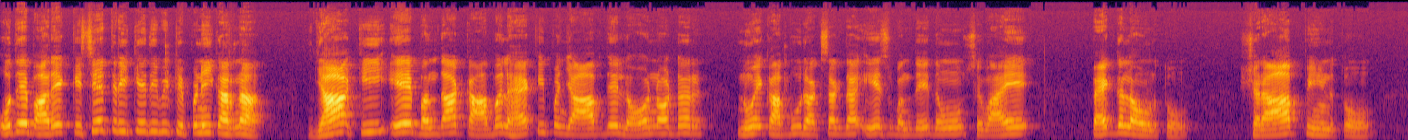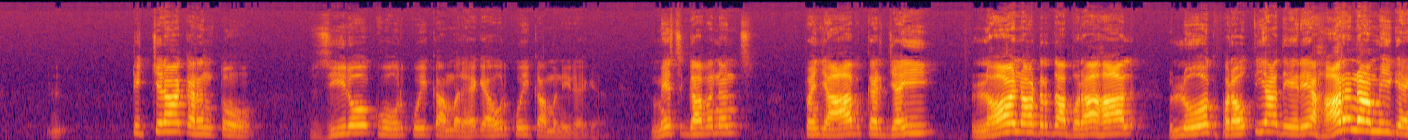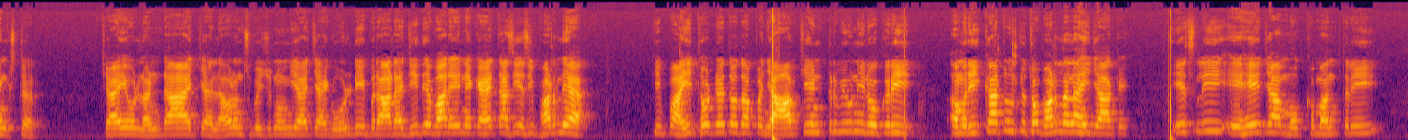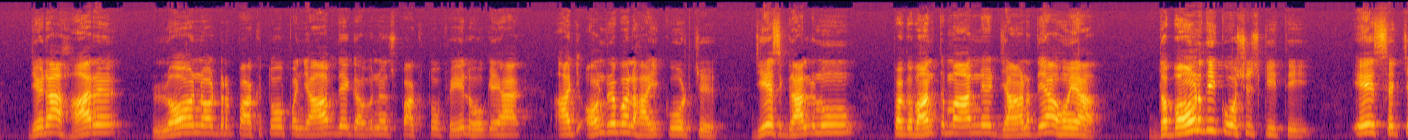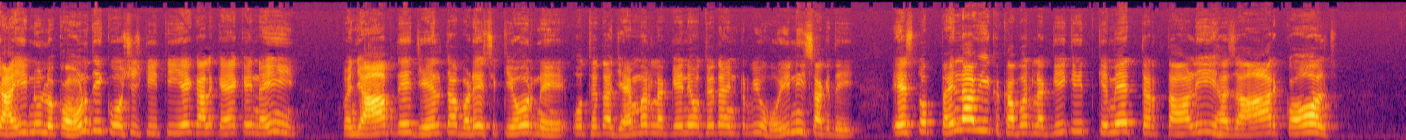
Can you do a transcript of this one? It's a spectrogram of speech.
ਉਹਦੇ ਬਾਰੇ ਕਿਸੇ ਤਰੀਕੇ ਦੀ ਵੀ ਟਿੱਪਣੀ ਕਰਨਾ ਜਾਂ ਕਿ ਇਹ ਬੰਦਾ ਕਾਬਲ ਹੈ ਕਿ ਪੰਜਾਬ ਦੇ ਲਾਅ ਐਂਡ ਆਰਡਰ ਨੂੰ ਇਹ ਕਾਬੂ ਰੱਖ ਸਕਦਾ, ਇਸ ਬੰਦੇ ਨੂੰ ਸਿਵਾਏ ਪੈਗ ਲਾਉਣ ਤੋਂ, ਸ਼ਰਾਬ ਪੀਣ ਤੋਂ, ਟੀਚਰਾਂ ਕਰਨ ਤੋਂ ਜ਼ੀਰੋ ਹੋਰ ਕੋਈ ਕੰਮ ਰਹਿ ਗਿਆ, ਹੋਰ ਕੋਈ ਕੰਮ ਨਹੀਂ ਰਹਿ ਗਿਆ। ਮਿਸ ਗਵਰਨੈਂਸ ਪੰਜਾਬ ਕਰਜਈ ਲਾਅ ਐਂਡ ਆਰਡਰ ਦਾ ਬੁਰਾ ਹਾਲ, ਲੋਕ ਫਰੌਤੀਆਂ ਦੇ ਰਹੇ, ਹਰ ਨਾਮੀ ਗੈਂਗਸਟਰ, ਚਾਹੇ ਉਹ ਲੰਡਾ ਹੈ, ਚਾਹੇ ਲਾਰੈਂਸ ਬਿਸ਼ਨੋਈ ਚਾਹੇ ਗੋਲਡੀ ਬਰਾੜ ਹੈ, ਜਿਹਦੇ ਬਾਰੇ ਇਹਨੇ ਕਹਿਤਾ ਸੀ ਅਸੀਂ ਫੜ ਲਿਆ ਕਿ ਭਾਈ ਤੁਹਾਡੇ ਤੋਂ ਤਾਂ ਪੰਜਾਬ 'ਚ ਇੰਟਰਵਿਊ ਨਹੀਂ ਰੁਕ ਰਹੀ, ਅਮਰੀਕਾ ਤੋਂ ਕਿੱਥੋਂ ਫੜ ਲੈਣਾ ਸੀ ਜਾ ਕੇ? ਇਸ ਲਈ ਇਹ ਜਾਂ ਮੁੱਖ ਮੰਤਰੀ ਜਿਹੜਾ ਹਰ ਲਾਅ ਐਂਡ ਆਰਡਰ ਪੱਖ ਤੋਂ ਪੰਜਾਬ ਦੇ ਗਵਰਨੈਂਸ ਪੱਖ ਤੋਂ ਫੇਲ ਹੋ ਗਿਆ, ਅੱਜ ਆਨਰੇਬਲ ਹਾਈ ਕੋਰਟ 'ਚ ਜਿਸ ਗੱਲ ਨੂੰ ਭਗਵੰਤ ਮਾਨ ਨੇ ਜਾਣਦਿਆਂ ਹੋਇਆਂ ਦਬਾਉਣ ਦੀ ਕੋਸ਼ਿਸ਼ ਕੀਤੀ, ਇਹ ਸਚਾਈ ਨੂੰ ਲੁਕਾਉਣ ਦੀ ਕੋਸ਼ਿਸ਼ ਕੀਤੀ, ਇਹ ਗੱਲ ਕਹਿ ਕੇ ਨਹੀਂ, ਪੰਜਾਬ ਦੇ ਜੇਲ੍ਹ ਤਾਂ ਬੜੇ ਸਿਕਿਉਰ ਨੇ, ਉੱਥੇ ਤਾਂ ਜੈਮਰ ਲੱਗੇ ਨੇ, ਉੱਥੇ ਤਾਂ ਇੰਟਰਵਿਊ ਹੋ ਹੀ ਨਹੀਂ ਸਕਦੀ। ਇਸ ਤੋਂ ਪਹਿਲਾਂ ਵੀ ਇੱਕ ਖਬਰ ਲੱਗੀ ਕਿ ਕਿਵੇਂ 43000 ਕਾਲਸ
